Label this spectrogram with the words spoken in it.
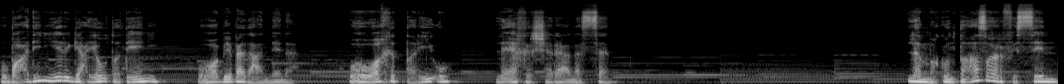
وبعدين يرجع يوطى تاني وهو بيبعد عننا وهو واخد طريقه لآخر شارعنا السد. لما كنت أصغر في السن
